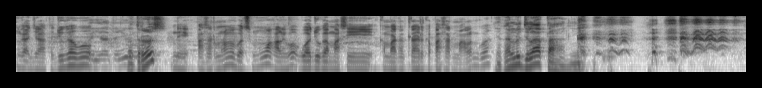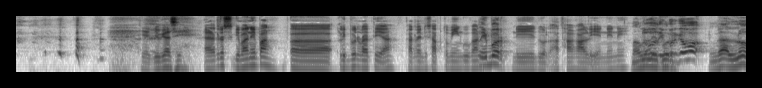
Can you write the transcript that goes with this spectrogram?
Enggak jelata juga, Bu. Tuh juga. Nah terus? Nih, pasar malam buat semua kali, Bu. Gua juga masih kemarin terakhir ke pasar malam gua. Ya kan lu jelata nih. Ya juga sih. Eh, terus gimana nih, Pang? Eh, libur berarti ya? Karena di Sabtu Minggu kan. Libur. Di Idul Adha kali ini nih. Emang Lu lu libur libur? gak, Wo? Enggak lu.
